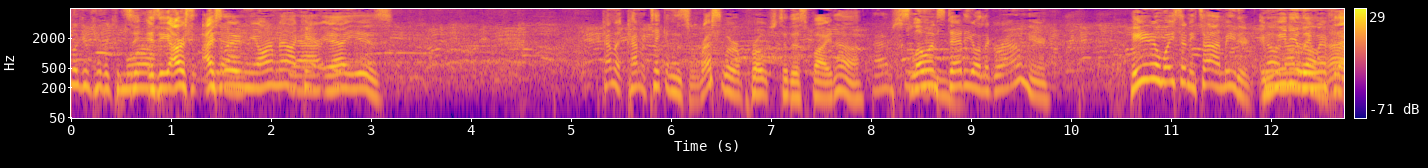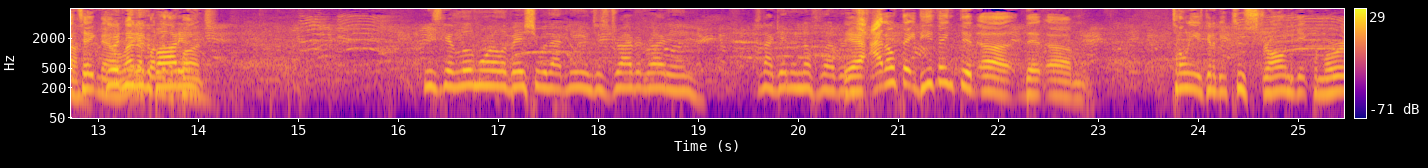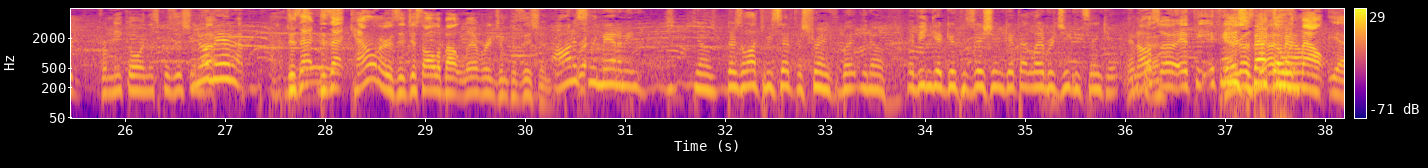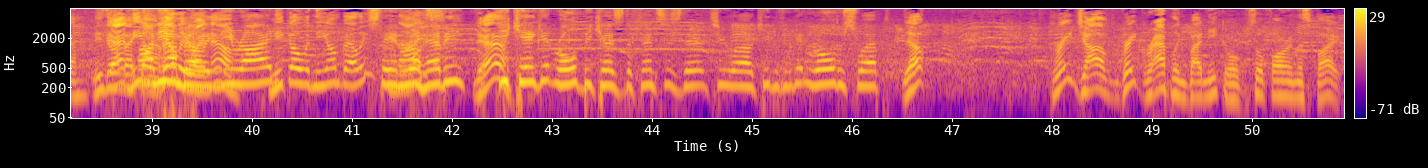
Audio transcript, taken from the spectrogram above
Looking for the Is he, is he ars- isolating Yeah. the arm now? I Yeah. can't. Yeah, he is. Kind of, kind of taking this wrestler approach to this fight, huh? Absolutely. Slow and steady on the ground here. He didn't waste any time either. No, Immediately at all. went for that takedown Good knee right to up the under body. the punch. He's getting a little more elevation with that knee and just drive it right in. He's not getting enough leverage. Yeah, I don't think. Do you think that uh, that um, Tony is going to be too strong to get Kimura from Nico in this position? You know, Uh, man. I- Does that does that count, or is it just all about leverage and position? Honestly, man, I mean, you know, there's a lot to be said for strength, but you know, if he can get good position, get that leverage, he can sink it. And Okay. also, if he if he he's he's goes back Nico to with mount. mount. Yeah. he's Go got back knee on knee on belly right now. knee ride. Nico with knee on belly, Staying Nice. real heavy. Yeah. He can't get rolled because the fence is there to uh, keep him from getting rolled or swept. Yep. Great job, great grappling by Nico so far in this fight.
